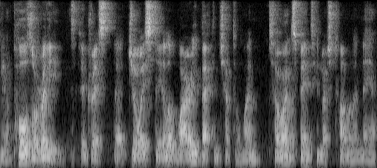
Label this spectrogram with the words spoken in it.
Know, Paul's already addressed that joy stealer, worry, back in chapter 1, so I won't spend too much time on it now.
